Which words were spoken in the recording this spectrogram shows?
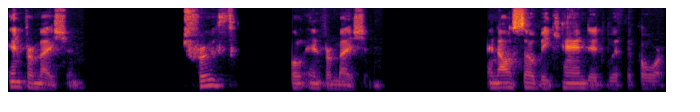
information, truthful information, and also be candid with the court.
